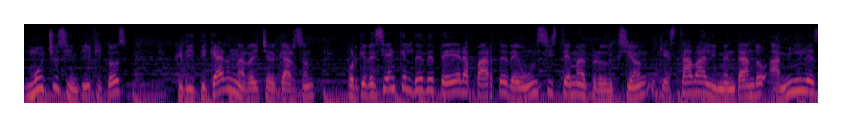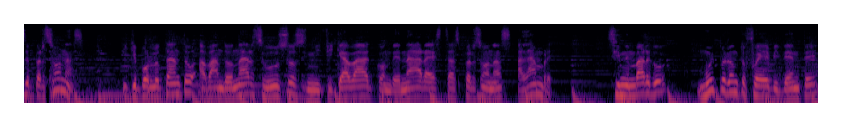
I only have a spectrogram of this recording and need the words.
Muchos científicos criticaron a Rachel Carson porque decían que el DDT era parte de un sistema de producción que estaba alimentando a miles de personas y que por lo tanto abandonar su uso significaba condenar a estas personas al hambre. Sin embargo, muy pronto fue evidente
